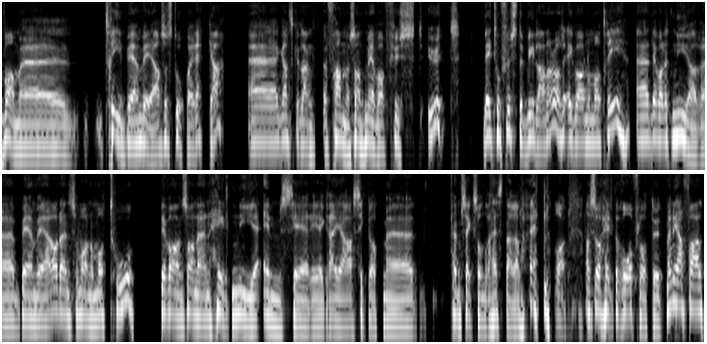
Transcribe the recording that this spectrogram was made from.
var vi tre BMW-er som sto på ei rekke, eh, ganske langt framme, sånn at vi var først ut. De to første bilene, da, jeg var nummer tre, eh, det var litt nyere BMW-er, og den som var nummer to, det var en sånn en helt ny M-serie-greie, sikkert med 500-600 hester eller et eller annet. Altså helt råflott ut. Men iallfall,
